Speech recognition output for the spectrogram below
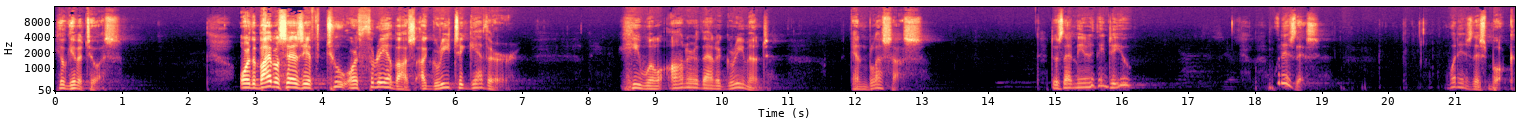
he'll give it to us? Or the Bible says, if two or three of us agree together, he will honor that agreement and bless us. Does that mean anything to you? What is this? What is this book?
